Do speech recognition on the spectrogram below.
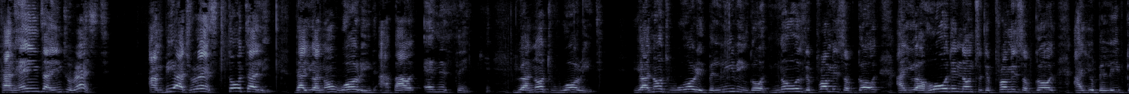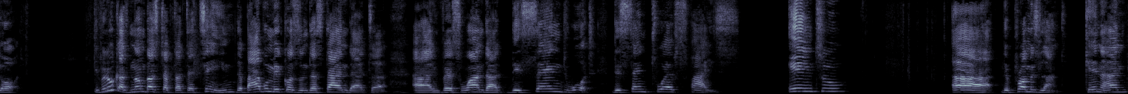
can enter into rest and be at rest totally that you are not worried about anything. You are not worried. You are not worried. Believing God knows the promise of God, and you are holding on to the promise of God, and you believe God. If you look at Numbers chapter 13, the Bible makes us understand that uh, uh, in verse 1 that they send what? They send 12 spies into uh, the promised land, Canaan,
